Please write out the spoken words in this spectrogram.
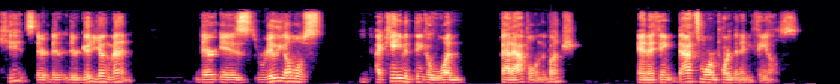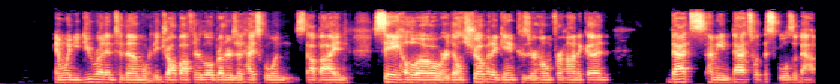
kids. They're they're they're good young men there is really almost I can't even think of one bad apple in the bunch. And I think that's more important than anything else. And when you do run into them or they drop off their little brothers at high school and stop by and say hello or they'll show up at a game because they're home for Hanukkah and that's I mean that's what the school's about.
